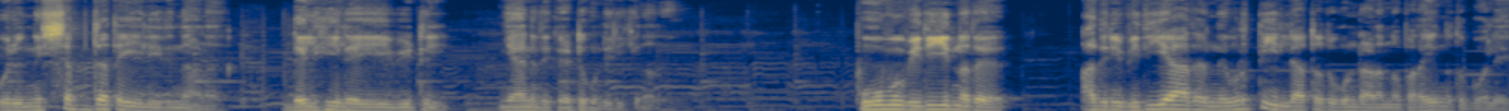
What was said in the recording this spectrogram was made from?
ഒരു നിശബ്ദതയിലിരുന്നാണ് ഡൽഹിയിലെ ഈ വീട്ടിൽ ഞാനിത് കേട്ടുകൊണ്ടിരിക്കുന്നത്. പൂവ് വിരിയുന്നത് അതിന് വിരിയാതെ നിവൃത്തിയില്ലാത്തത് കൊണ്ടാണെന്ന് പറയുന്നത് പോലെ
